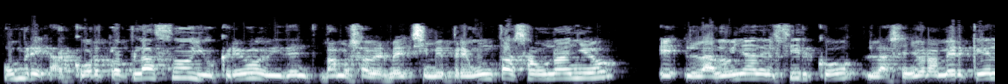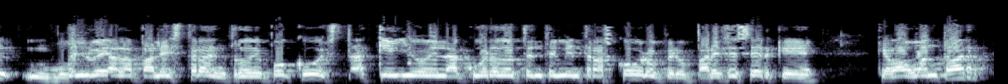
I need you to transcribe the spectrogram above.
Hombre, a corto plazo yo creo evidente. Vamos a ver, si me preguntas a un año, eh, la dueña del circo, la señora Merkel, vuelve a la palestra dentro de poco. Está aquello el acuerdo tente mientras cobro, pero parece ser que, que va a aguantar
